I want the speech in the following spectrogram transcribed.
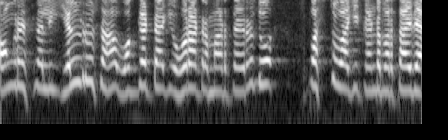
ಕಾಂಗ್ರೆಸ್ನಲ್ಲಿ ಎಲ್ಲರೂ ಸಹ ಒಗ್ಗಟ್ಟಾಗಿ ಹೋರಾಟ ಮಾಡ್ತಾ ಇರೋದು ಸ್ಪಷ್ಟವಾಗಿ ಕಂಡು ಬರ್ತಾ ಇದೆ.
